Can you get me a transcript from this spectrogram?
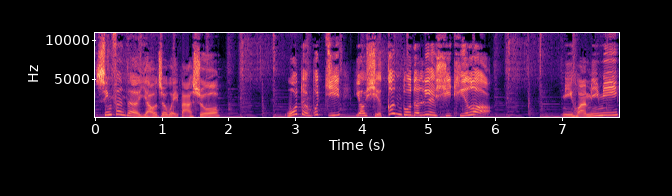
兴奋的摇着尾巴说：“我等不及要写更多的练习题了。”米环咪咪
